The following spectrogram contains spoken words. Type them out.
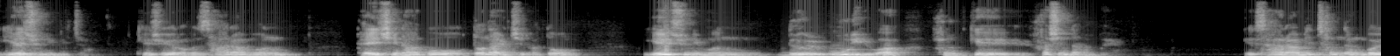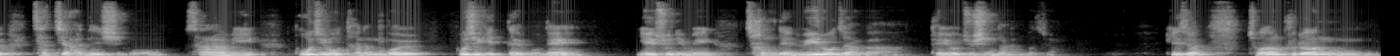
예수님이죠. 그래서 여러분 사람은 배신하고 떠날지라도 예수님은 늘 우리와 함께 하신다는 거예요. 사람이 찾는 걸 찾지 않으시고 사람이 보지 못하는 걸 보시기 때문에 예수님이 참된 위로자가 되어 주신다는 거죠. 그래서 저는 그런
